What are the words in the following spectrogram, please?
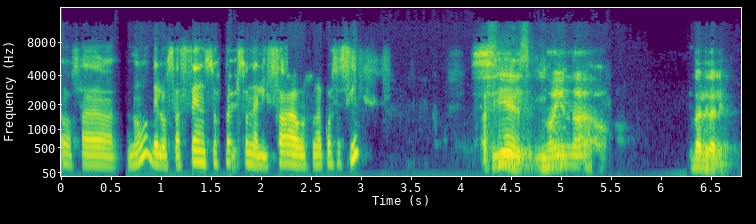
o sea, ¿no? De los ascensos personalizados, una cosa así. Así es. No hay una. Dale, dale.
